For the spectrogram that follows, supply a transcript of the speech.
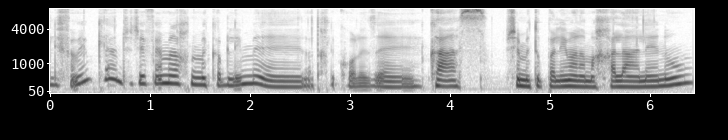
לפעמים כן, אני חושבת שלפעמים אנחנו מקבלים, לא יודעת איך לקרוא לזה, כעס שמטופלים על המחלה עלינו.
